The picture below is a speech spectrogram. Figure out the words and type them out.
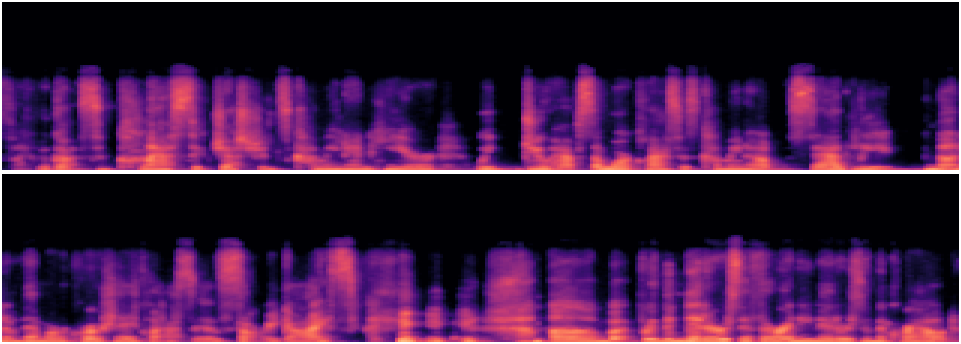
Looks like we've got some class suggestions coming in here. We do have some more classes coming up. Sadly, none of them are crochet classes. Sorry, guys. um, but for the knitters, if there are any knitters in the crowd,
